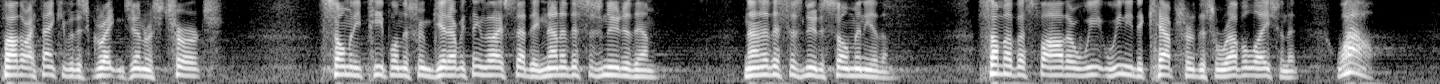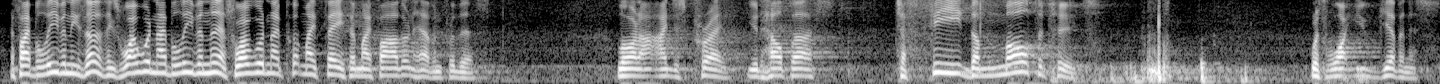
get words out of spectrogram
Father, I thank you for this great and generous church. So many people in this room get everything that I've said today. None of this is new to them. None of this is new to so many of them. Some of us, Father, we, we need to capture this revelation that, wow, if I believe in these other things, why wouldn't I believe in this? Why wouldn't I put my faith in my Father in heaven for this? Lord, I, I just pray you'd help us to feed the multitudes with what you've given us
